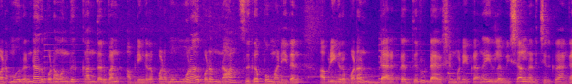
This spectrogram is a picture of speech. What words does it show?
படமும் ரெண்டாவது படம் வந்து கந்தர்வன் அப்படிங்கிற படமும் மூணாவது படம் நான் சிகப்பு மனிதன் அப்படிங்கிற படம் டேரக்டர் திரு டைரக்ஷன் பண்ணியிருக்காங்க. இதில் விஷால் நடிச்சிருக்கிறாங்க.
